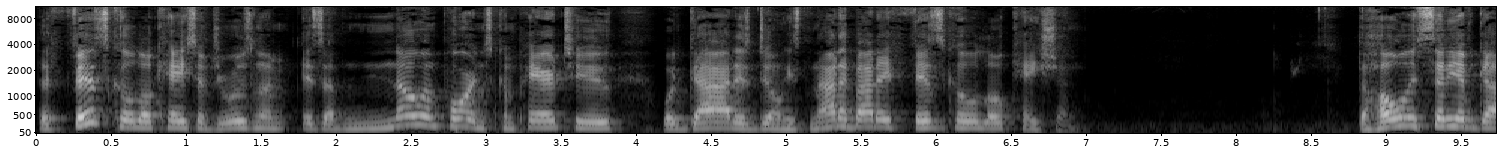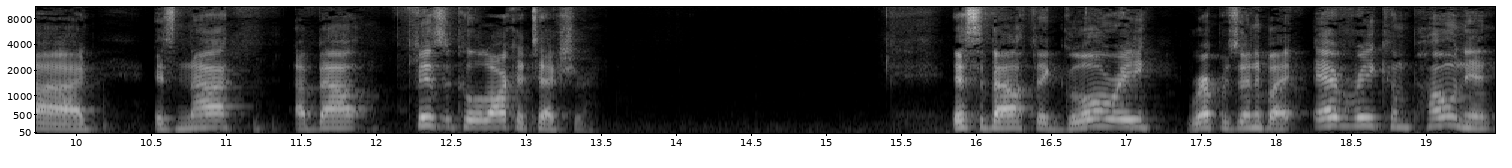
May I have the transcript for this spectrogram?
The physical location of Jerusalem is of no importance compared to what God is doing. It's not about a physical location. The holy city of God is not about physical architecture. It's about the glory represented by every component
